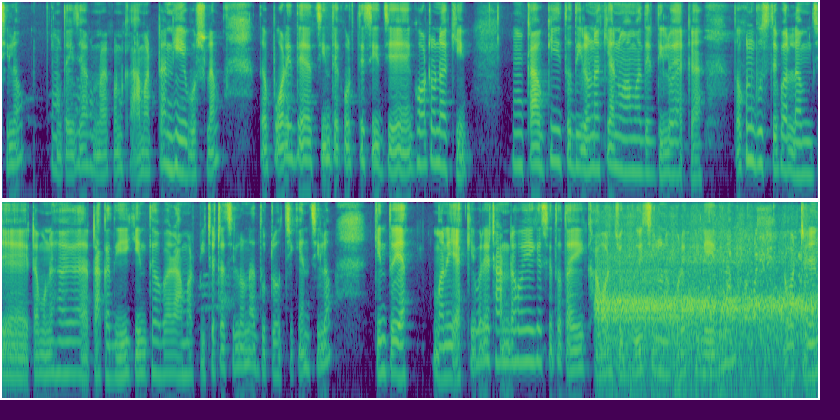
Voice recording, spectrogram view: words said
ছিল। তাই যে, আমরা এখন আমারটা নিয়ে বসলাম। তা পরে চিন্তা করতেছি যে, ঘটনা কি? কাউকেই তো দিল না, কেন আমাদের দিল একা? তখন বুঝতে পারলাম যে এটা মনে হয় টাকা দিয়েই কিনতে হবে। আর আমার পিঠেটা ছিল না, দুটো চিকেন ছিল। কিন্তু এক মানে একেবারে ঠান্ডা হয়ে গেছে তো তাই খাওয়ার যোগ্যই ছিল না, পরে ফেলিয়ে দিলাম। আবার ট্রেন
